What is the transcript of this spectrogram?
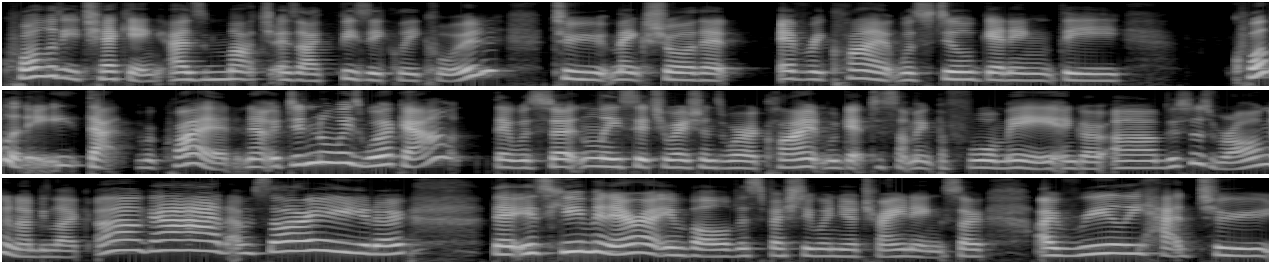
quality checking as much as I physically could to make sure that every client was still getting the quality that required. Now, it didn't always work out there was certainly situations where a client would get to something before me and go, um, this is wrong. And I'd be like, oh God, I'm sorry. You know, there is human error involved, especially when you're training. So I really had to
